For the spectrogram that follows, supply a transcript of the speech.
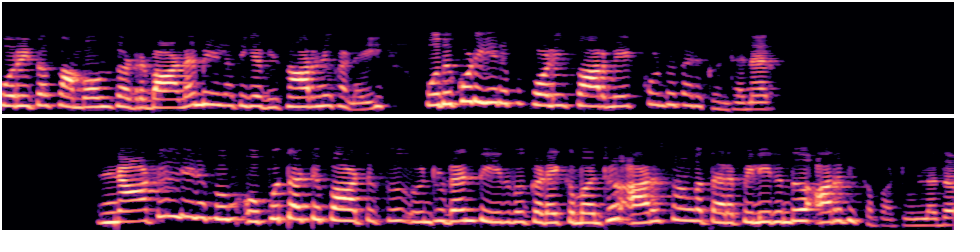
குறித்த சம்பவம் தொடர்பான மேலதிக விசாரணைகளை புதுக்குடியிருப்பு போலீசார் மேற்கொண்டு வருகின்றனர். நாட்டில் நிலவும் உப்பு தட்டுப்பாட்டுக்கு இன்றுடன் தீர்வு கிடைக்கும் என்று அரசாங்க தரப்பில் இருந்து அறிவிக்கப்பட்டுள்ளது.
